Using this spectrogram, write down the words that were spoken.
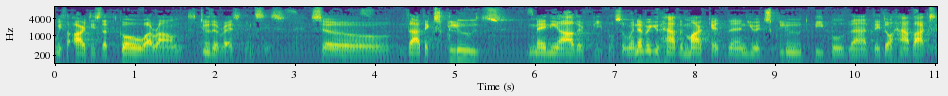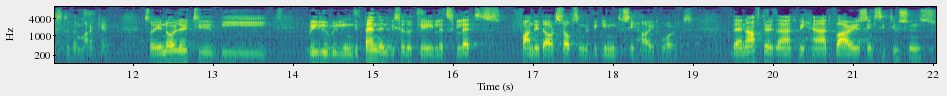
with artists that go around to the residencies. So that excludes many other people. So whenever you have a market, then you exclude people that they don't have access to the market. So in order to be really, really independent, we said, okay, let's let's fund it ourselves in the beginning to see how it works. Then after that, we had various institutions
